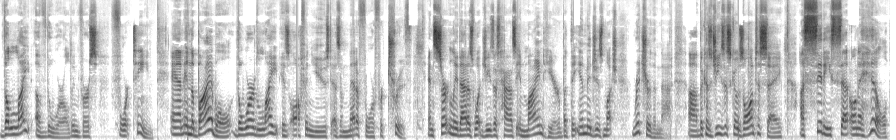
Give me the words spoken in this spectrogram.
the light of the world in verse 14. And in the Bible, the word light is often used as a metaphor for truth. And certainly that is what Jesus has in mind here, but the image is much richer than that. Uh, because Jesus goes on to say, a city set on a hill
